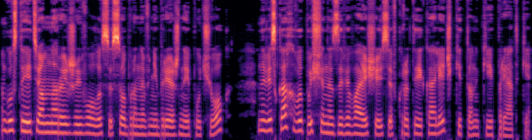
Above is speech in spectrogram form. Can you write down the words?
Густые темно-рыжие волосы собраны в небрежный пучок, на висках выпущены завивающиеся в крутые колечки тонкие прядки.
